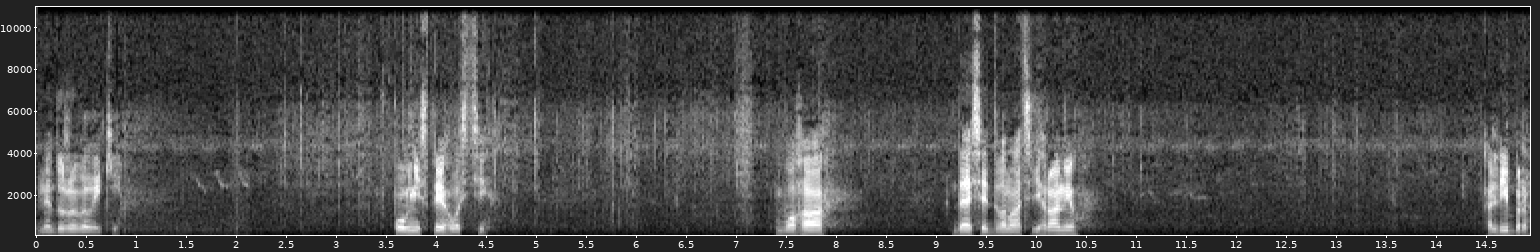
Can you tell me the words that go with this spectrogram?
не дуже великий. Повній стиглості вага 10-12 грамів. Калібр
